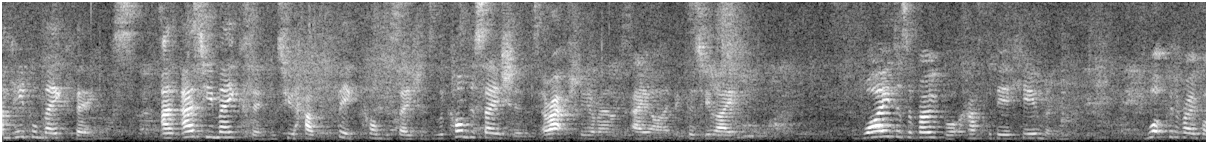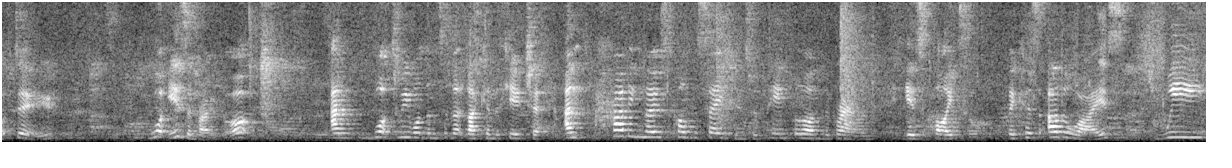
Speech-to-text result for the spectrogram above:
And people make things. And as you make things, you have big conversations. And the conversations are actually around AI because you're like, why does a robot have to be a human? What could a robot do? What is a robot? And what do we want them to look like in the future? And having those conversations with people on the ground is vital because otherwise we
